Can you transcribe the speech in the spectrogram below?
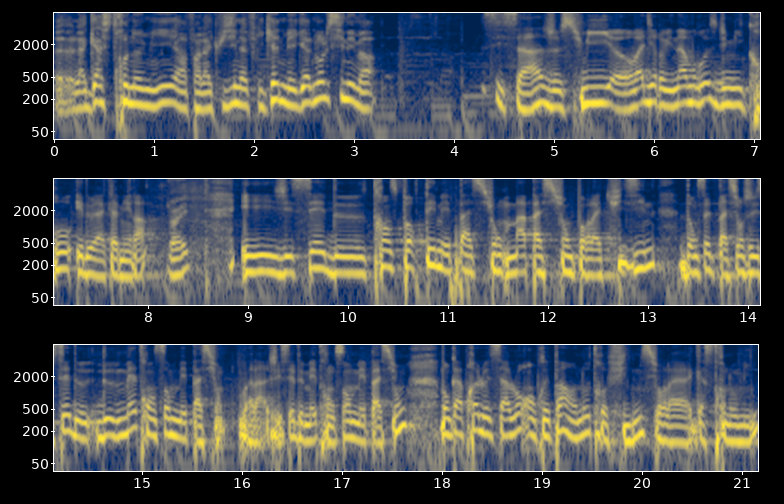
la gastronomie, enfin la cuisine africaine, mais également le cinéma. C'est ça, je suis, euh, on va dire, une amoureuse du micro et de la caméra. Et j'essaie de transporter mes passions, ma passion pour la cuisine dans cette passion. J'essaie de, de mettre ensemble mes passions. Voilà, j'essaie de mettre ensemble mes passions. Donc après le salon, on prépare un autre film sur la gastronomie.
